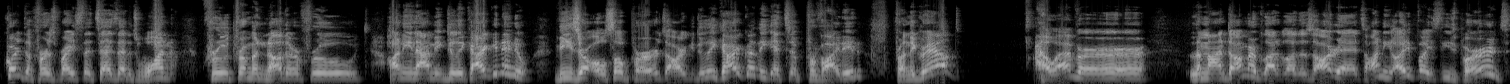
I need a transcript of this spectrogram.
according to the first price that says that it's one fruit from another fruit. Honey nami gduli karkaninu. These are also birds, Arguduli karka. they get provided from the ground. However, Lemandamar Vlad Vladas Aretz, honey Oifais, these birds,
